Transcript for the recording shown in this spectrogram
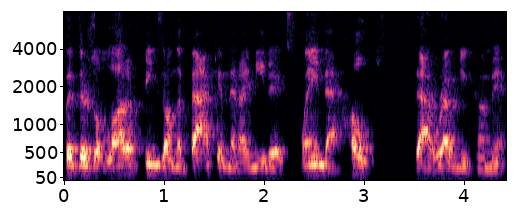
but there's a lot of things on the back end that I need to explain that helps that revenue come in.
